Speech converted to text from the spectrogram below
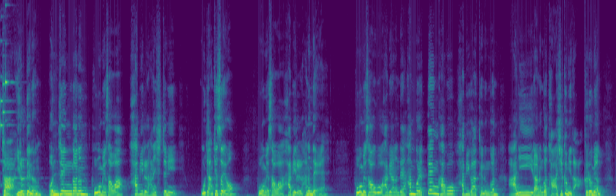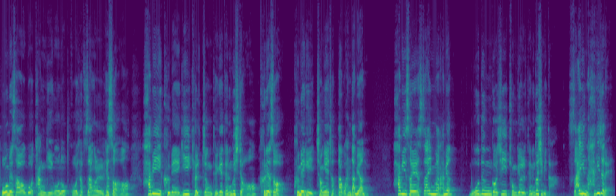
자, 이럴 때는 언젠가는 보험회사와 합의를 하는 시점이 오지 않겠어요? 보험회사와 합의를 하는데 보험회사하고 합의하는데 한 번에 땡 하고 합의가 되는 건 아니라는 거 다 아실 겁니다. 그러면 보험회사하고 당기고 놓고 협상을 해서 합의 금액이 결정되게 되는 것이죠. 그래서 금액이 정해졌다고 한다면 합의서에 사인만 하면 모든 것이 종결되는 것입니다. 사인하기 전에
